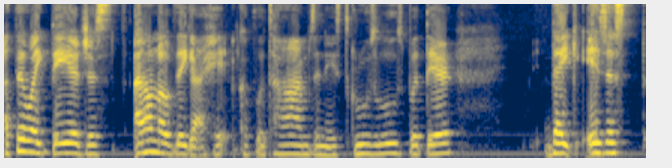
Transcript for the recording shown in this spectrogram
I feel like they are just. I don't know if they got hit a couple of times and their screws loose, but they're like it's just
